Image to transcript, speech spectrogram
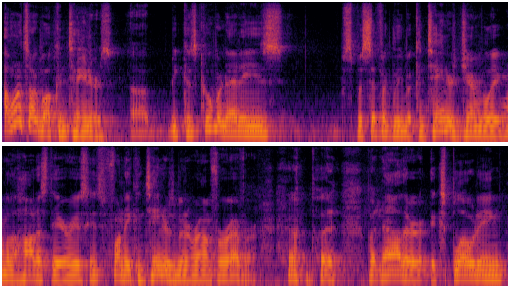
I want to talk about containers uh, because Kubernetes specifically, but containers generally one of the hottest areas. It's funny, containers have been around forever, but, but now they're exploding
